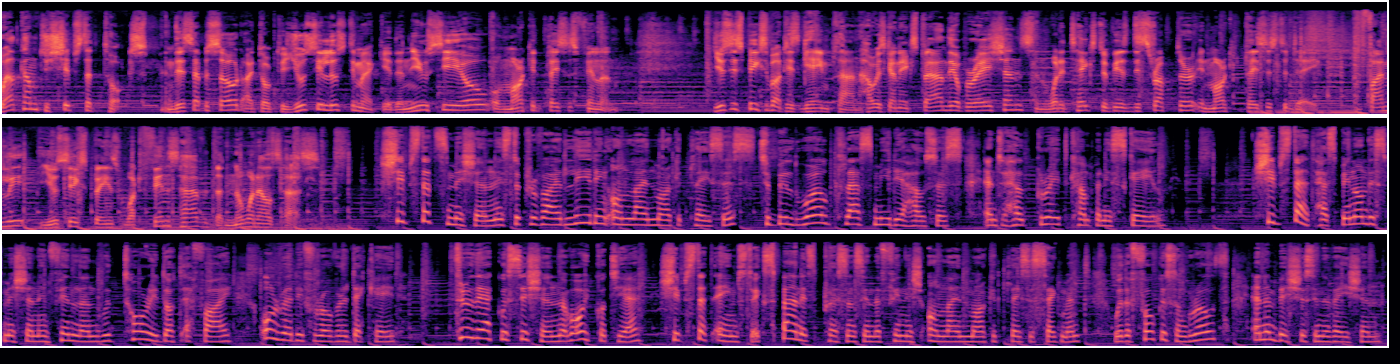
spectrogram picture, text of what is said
Welcome to Schibsted Talks. In this episode, I talk to Jussi Lystimäki, the new CEO of Marketplaces Finland. Jussi speaks about his game plan, how he's going to expand the operations, and what it takes to be a disruptor in marketplaces today. Finally, Jussi explains what Finns have that no one else has. Schibsted's mission is to provide leading online marketplaces, to build world class media houses, and to help great companies scale. Schibsted has been on this mission in Finland with Tori.fi already for over a decade. Through the acquisition of Oikotie, Schibsted aims to expand its presence in the Finnish online marketplaces segment with a focus on growth and ambitious innovation.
